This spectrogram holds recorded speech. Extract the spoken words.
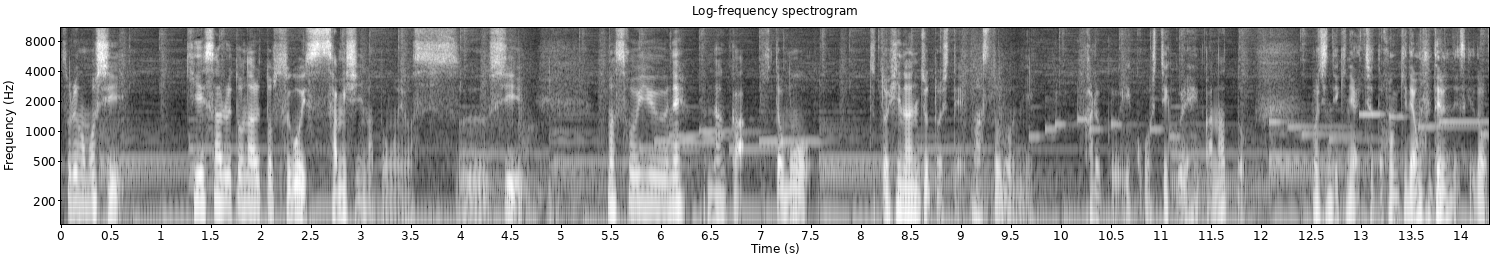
それがもし消え去るとなるとすごい寂しいなと思いますし、まあそういうね、なんか人もちょっと避難所としてマストドンに軽く移行してくれへんかなと、個人的にはちょっと本気で思ってるんですけど、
